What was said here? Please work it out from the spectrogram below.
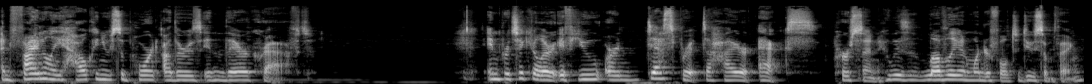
And finally, how can you support others in their craft? In particular, if you are desperate to hire X person who is lovely and wonderful to do something,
